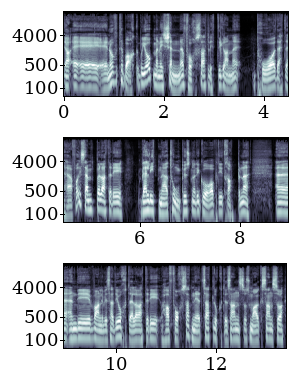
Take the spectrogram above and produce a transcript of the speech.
ja, jeg, er nå tilbake på jobb, men jeg kjenner fortsatt litt på dette her. Eksempel at de blir litt mer tungpust når de går opp de trappene eh, enn de vanligvis hadde gjort, eller at de har fortsatt nedsatt luktesans og smakssans og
